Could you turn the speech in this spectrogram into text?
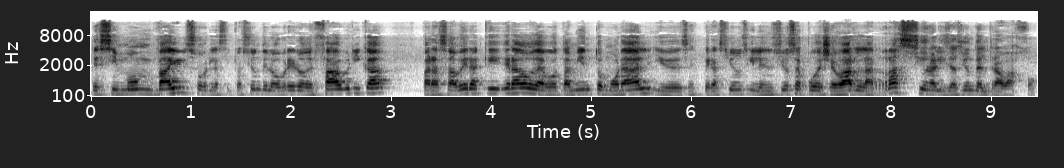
de Simone Weil sobre la situación del obrero de fábrica para saber a qué grado de agotamiento moral y de desesperación silenciosa puede llevar la racionalización del trabajo.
